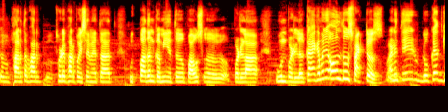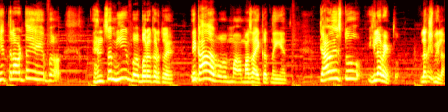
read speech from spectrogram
फार तर फार थोडेफार पैसे मिळतात उत्पादन कमी येतं पाऊस पडला ऊन पडलं काय काय म्हणजे ऑल दोज फॅक्टर्स आणि ते डोक्यात घेत त्याला वाटतं हे ह्यांचं मी ब- बरं करतोय. हे का मा- माझं ऐकत नाही आहेत त्यावेळेस तो हिला भेटतो लक्ष्मीला.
